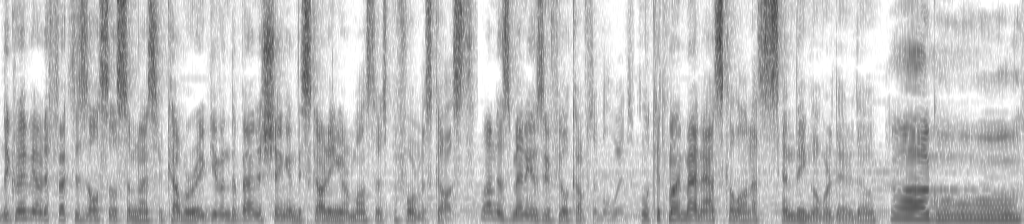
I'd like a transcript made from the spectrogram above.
The graveyard effect is also some nice recovery, given the banishing and discarding your monster's performance cost. Run as many as you feel comfortable with. Look at my man Ascalon ascending over there though. Agos.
